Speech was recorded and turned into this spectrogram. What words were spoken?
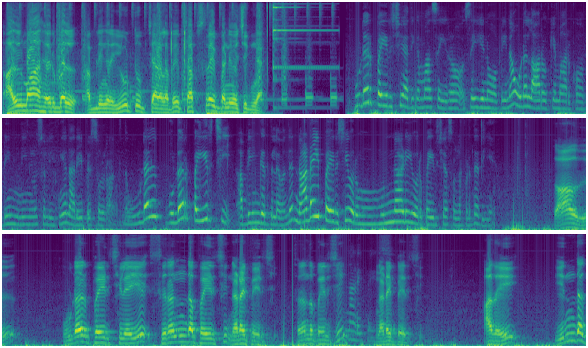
அல்மா ஹெர்பல் அப்படிங்கிற யூடியூப் சேனலை போய் சப்ஸ்கிரைப் பண்ணி வச்சுக்கோங்க. உடற்பயிற்சி அதிகமாக செய்கிறோம் செய்யணும் அப்படின்னா உடல் ஆரோக்கியமாக இருக்கும் அப்படின்னு நீங்களும் சொல்லியிருக்கீங்க நிறைய பேர் சொல்கிறாங்க இந்த உடல் உடற்பயிற்சி அப்படிங்கிறதுல வந்து நடைப்பயிற்சி ஒரு முன்னாடி ஒரு பயிற்சியாக சொல்லப்படுது அது ஏன்? அதாவது உடற்பயிற்சியிலேயே சிறந்த பயிற்சி நடைப்பயிற்சி. சிறந்த பயிற்சி நடைப்பயிற்சி. அதை இந்த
